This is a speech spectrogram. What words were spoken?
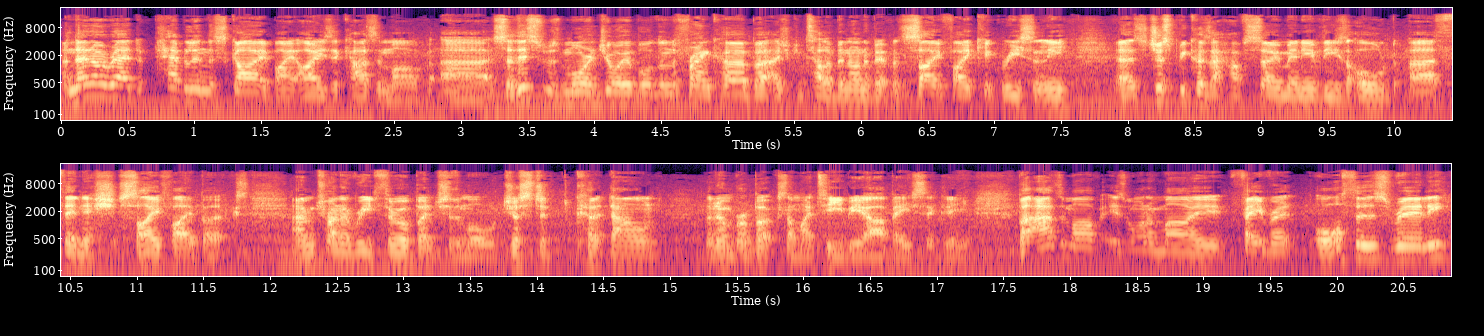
and then I read Pebble in the Sky by Isaac Asimov. Uh, so this was more enjoyable than the Frank Herbert. As you can tell, I've been on a bit of a sci-fi kick recently. Uh, it's just because I have so many of these old, uh, thinnish sci-fi books. I'm trying to read through a bunch of them all just to cut down the number of books on my TBR basically. But Asimov is one of my favourite authors really,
